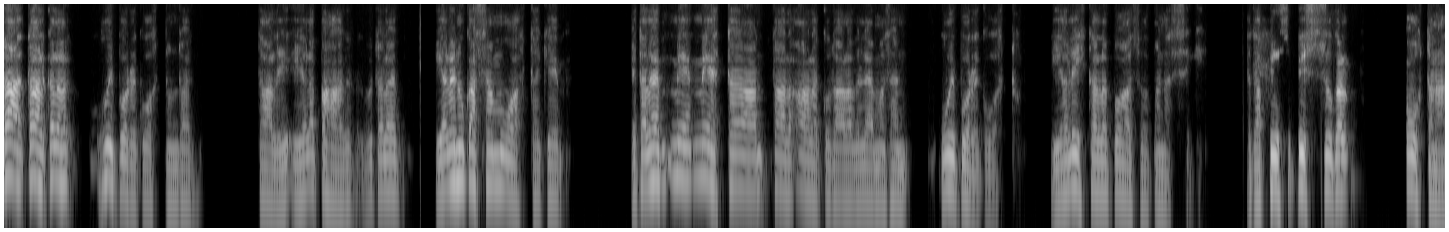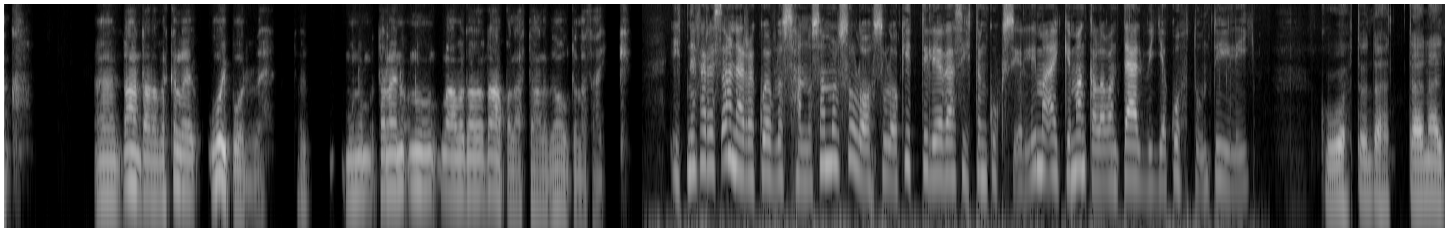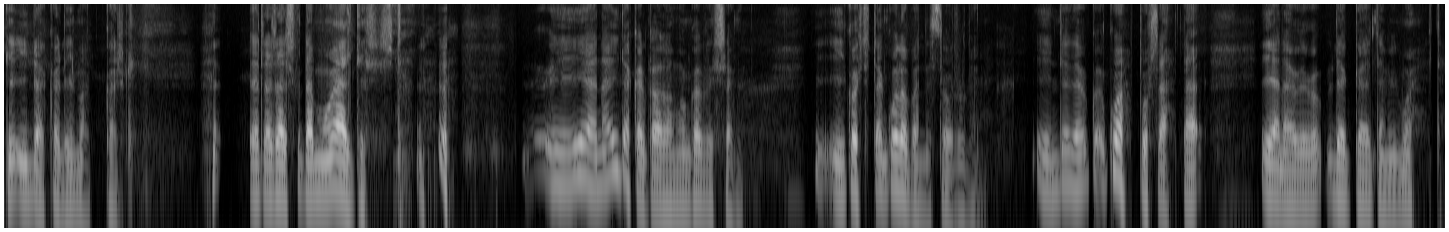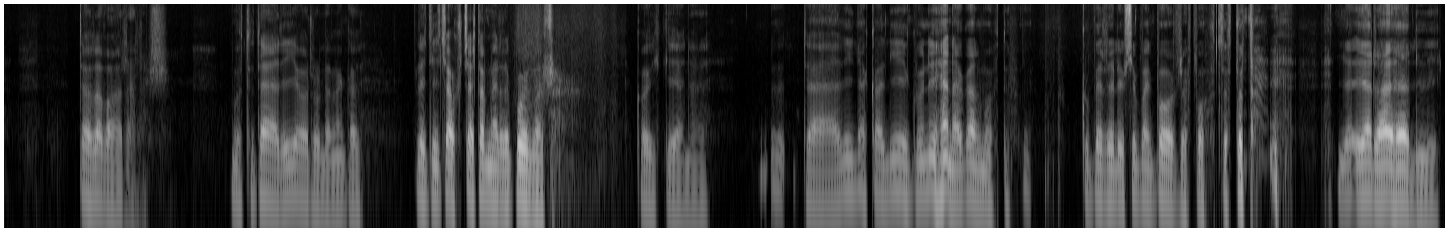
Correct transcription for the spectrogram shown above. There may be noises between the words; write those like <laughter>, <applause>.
Täällä huipuori kohtun, täällä ei ole paha. Täällä ei ole nukassa muuta. Ja täällä miehtää täällä alku täällä vielä sen kohtun. Ja lihkalla poasua panassikin. Ja tää pissukal puhtanakaan. Tämä on täällä ehkä huipuori. Mun tällä nu laavata taapalasta alve outella säikki. Itneferes anara kuevlos hanno sammol sulo, sulo kittilievä sihtan kuksien lima äikke mankalavan tälvi ja kohtuun tiili. Kuohtun tahtaa näike idäkä limakkarki. Erä saisiko tämä mun äitisistä. Jääna idäkän kaala mun kavissa. Ei koistetaan kolmannesta oruna. En tiedä, kuohpussa. Jääna lekkäytämi muhta. Tuolla vaarallas. Mutta täällä ei joudulla, minkä leti tsaukstasta merre pullas. Koikkiana. Täällä ei takaa niin kuin ihana kalmuhtu. Kun perrelyksi vain porre pohtsusta. <laughs> Ja erä helli.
